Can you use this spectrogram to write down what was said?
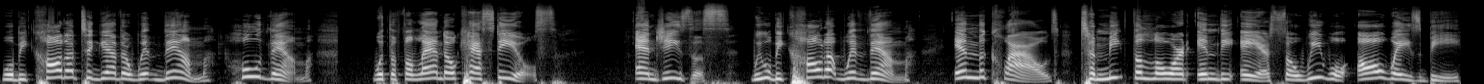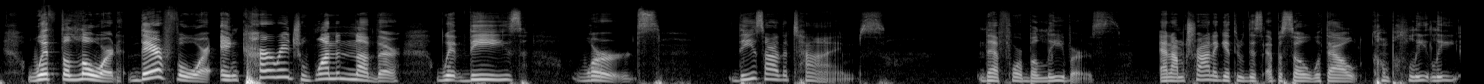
will be caught up together with them. Who them? With the Philando Castiles and Jesus. We will be caught up with them in the clouds to meet the Lord in the air. So we will always be with the Lord. Therefore, encourage one another with these words. These are the times that for believers, and I'm trying to get through this episode without completely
